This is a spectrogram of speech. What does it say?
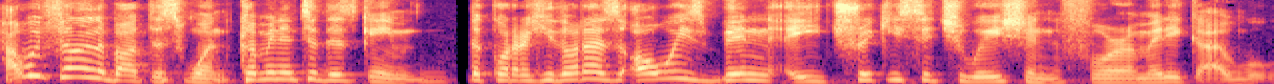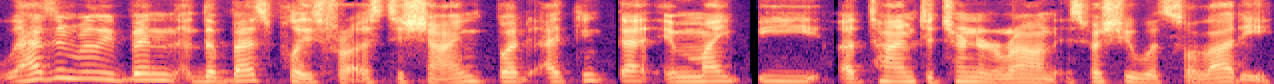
How are we feeling about this one? Coming into this game, the Corregidora has always been a tricky situation for America. It hasn't really been the best place for us to shine, but I think that it might be a time to turn it around, especially with Solari.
